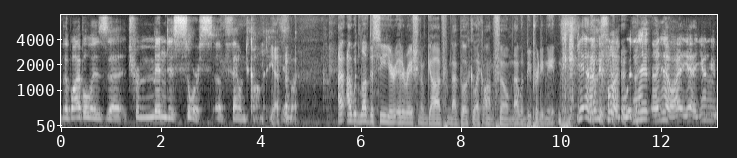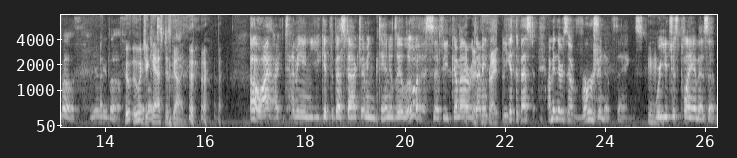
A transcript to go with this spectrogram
the Bible is a tremendous source of found comedy. Yes. in my- I, I would love to see your iteration of God from that book, like on film. That would be pretty neat. yeah, that'd be fun, wouldn't it? I know. I yeah, you and me both. You and me both. Who, who would you I'd like cast as God? Oh, I, I, I mean, you get the best actor. I mean, Daniel Day Lewis, if he'd come out every time. I mean, Right. you get the best. I mean, there's a version of things mm-hmm. where you just play him as a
